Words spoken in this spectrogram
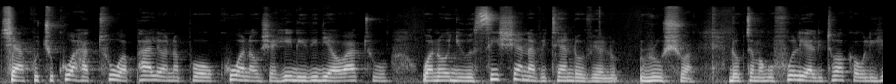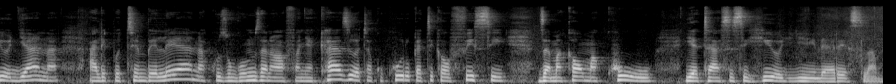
cha kuchukua hatua pale wanapokuwa na ushahidi dhidi ya watu wanaojihusisha na vitendo vya rushwa. Dkt. Magufuli alitoa kauli hiyo jana alipotembelea na kuzungumza na wafanyakazi wa TAKUKURU katika ofisi za makao makuu ya taasisi hiyo jijini Dar es Salaam.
